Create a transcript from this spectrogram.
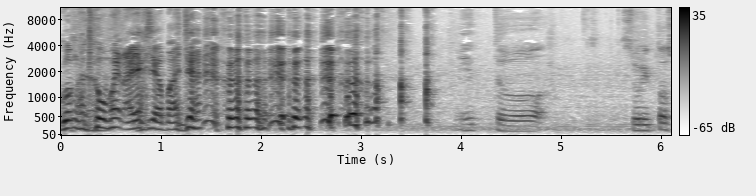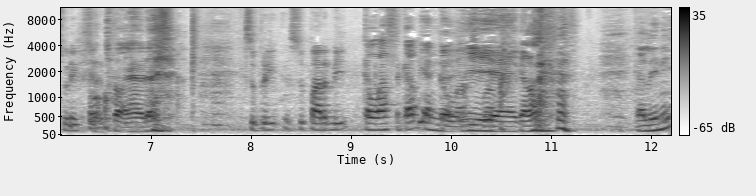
Gua nggak tahu main Ajax siapa aja. Itu Suripto, Suripto. Surto ya ada. Supri, Supardi. Kelas sekali Anda. iya, kelas. Kali ini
